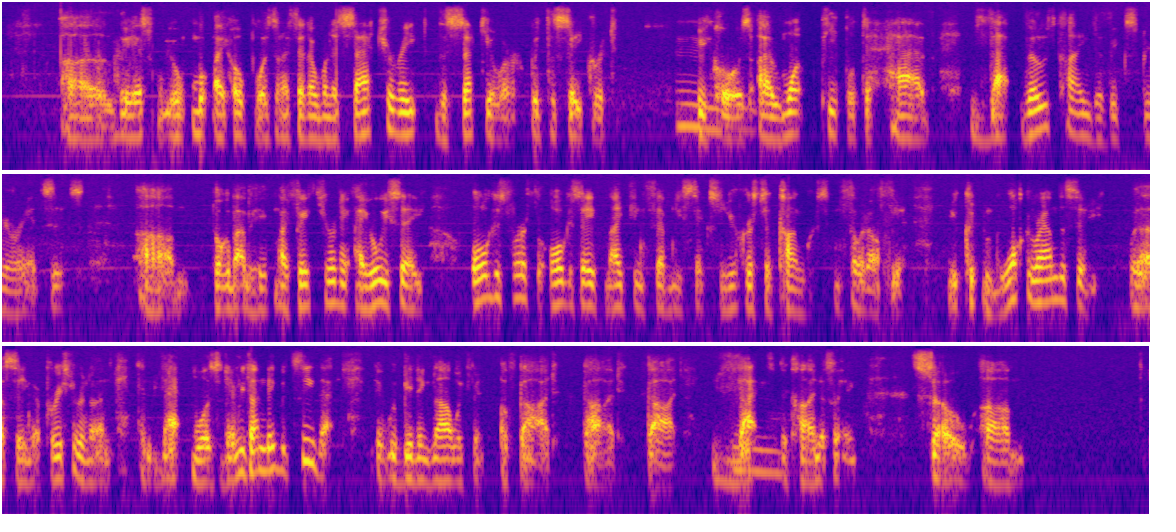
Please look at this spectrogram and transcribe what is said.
uh, they asked me what my hope was, and I said I want to saturate the secular with the sacred mm. because I want people to have that those kinds of experiences. Um, talk about my faith journey. I always say August 1st to August 8th, 1976, the Eucharistic Congress in Philadelphia. You couldn't walk around the city without seeing a priest or a nun. And that was, and every time they would see that, it would be an acknowledgement of God, God, God. That's mm. the kind of thing. So, um,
